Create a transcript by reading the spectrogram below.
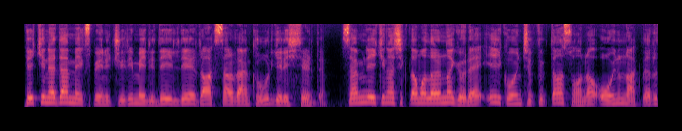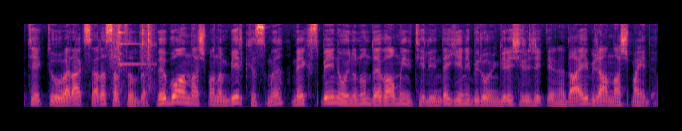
Peki neden Max Payne 3'ü remake değil de Rockstar Vancouver geliştirdi? Sam Lake'in açıklamalarına göre ilk oyun çıktıktan sonra oyunun hakları Take-Two ve satıldı. Ve bu anlaşmanın bir kısmı Max Payne oyununun devamı niteliğinde yeni bir oyun geliştireceklerine dair bir anlaşmaydı.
